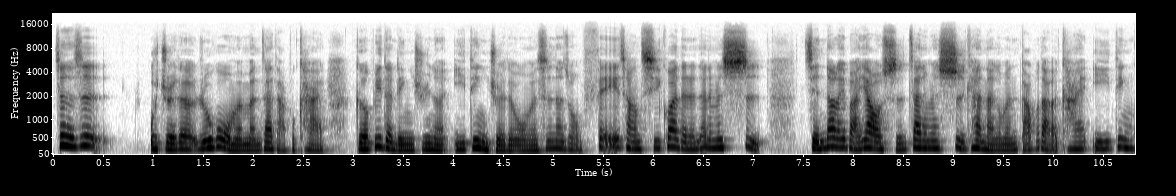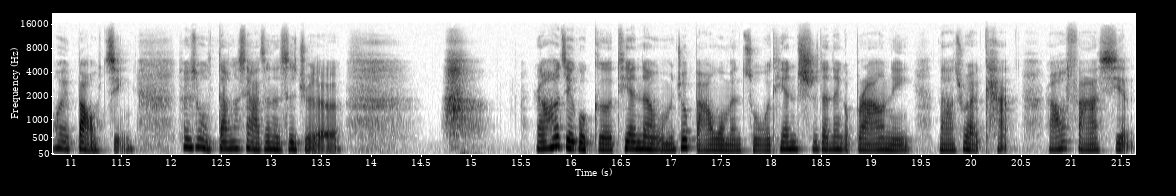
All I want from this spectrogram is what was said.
真的是。我觉得，如果我们门再打不开，隔壁的邻居呢，一定觉得我们是那种非常奇怪的人，在那边试，捡到了一把钥匙，在那边试看哪个门打不打得开，一定会报警。所以说我当下真的是觉得，然后结果隔天呢，我们就把我们昨天吃的那个 brownie 拿出来看，然后发现。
